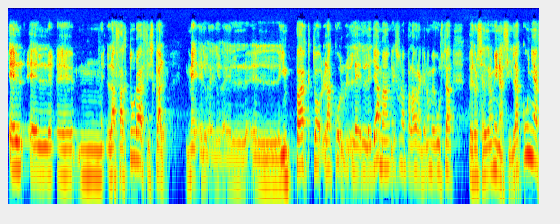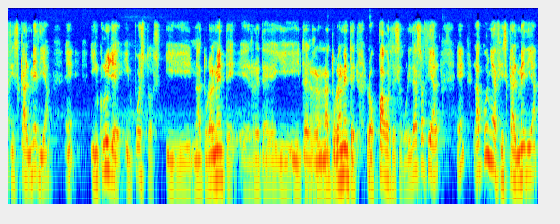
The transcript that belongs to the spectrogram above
eh, mm, la factura fiscal el, impacto, le, llaman, es una palabra que no me gusta, pero se denomina así, la cuña fiscal media, ¿eh? Incluye impuestos y naturalmente, eh, y, naturalmente los pagos de seguridad social, ¿eh? la cuña fiscal media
